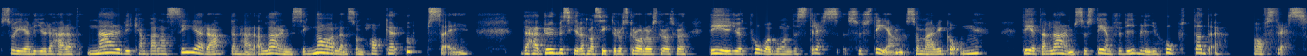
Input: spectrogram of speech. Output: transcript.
så är det ju det här att när vi kan balansera den här alarmsignalen som hakar upp sig, det här du beskriver att man sitter och scrollar och scrollar, och scrollar det är ju ett pågående stresssystem som är igång. Det är ett alarmsystem för vi blir ju hotade av stress.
